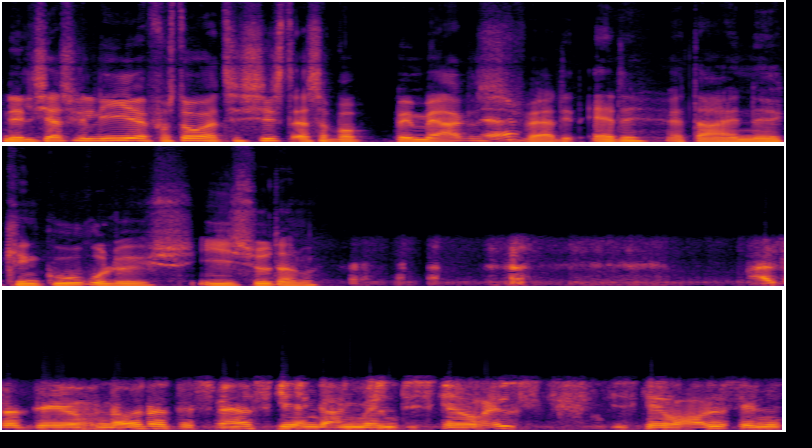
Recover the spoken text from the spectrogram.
Niels, jeg skal lige øh, forstå her til sidst, altså hvor bemærkelsesværdigt er det, at der er en uh, kænguru løs i Syddanmark? altså, det er jo noget, der desværre sker en gang imellem. De skal jo helst, de skal jo holdes inde.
